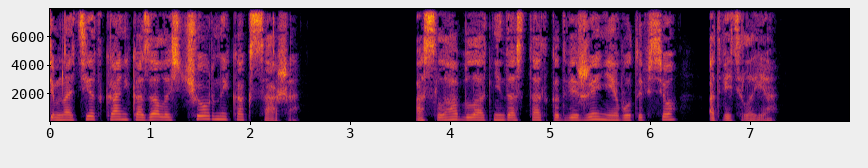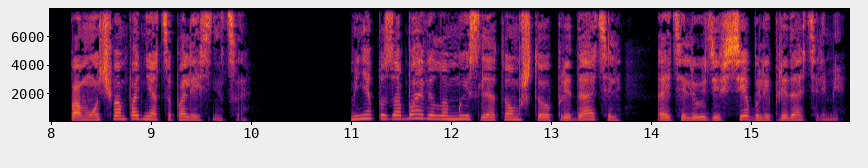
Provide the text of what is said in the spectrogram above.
Темноте ткань казалась черной, как сажа. «Ослабла от недостатка движения, вот и все», — ответила я. «Помочь вам подняться по лестнице». Меня позабавила мысль о том, что предатель, а эти люди все были предателями,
